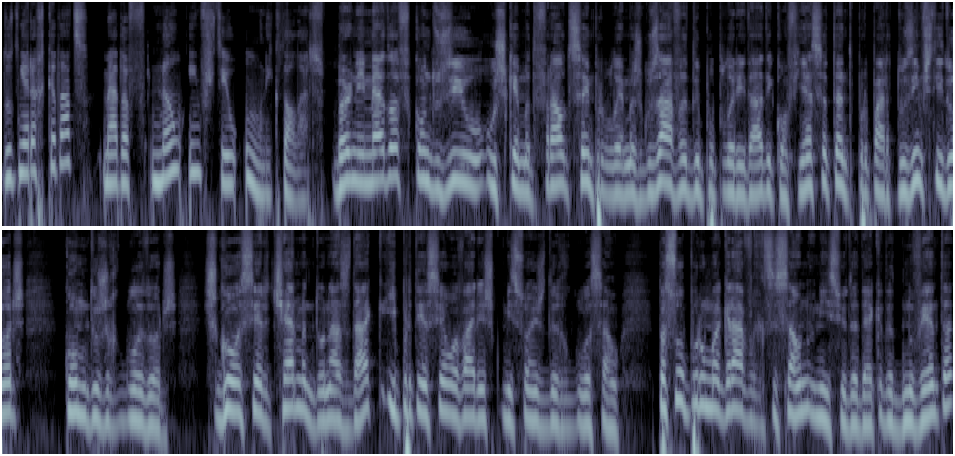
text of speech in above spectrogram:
Do dinheiro arrecadado, Madoff não investiu um único dólar. Bernie Madoff conduziu o esquema de fraude sem problemas, gozava de popularidade e confiança tanto por parte dos investidores como dos reguladores. Chegou a ser chairman do Nasdaq e pertenceu a várias comissões de regulação. Passou por uma grave recessão no início da década de 90,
